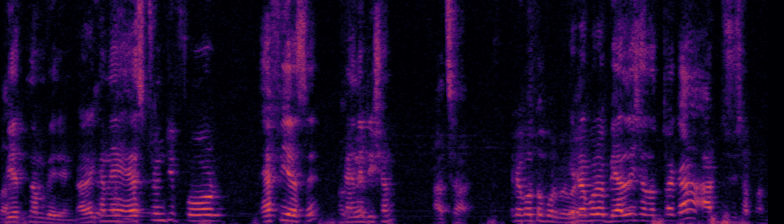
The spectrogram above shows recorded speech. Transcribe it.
ভিয়েতনাম ভেরিয়েন্ট আর এখানে আছে ফ্যান এডিশন আচ্ছা এটা কত পড়বে এটা টাকা আর দুশো ছাপ্পান্ন।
